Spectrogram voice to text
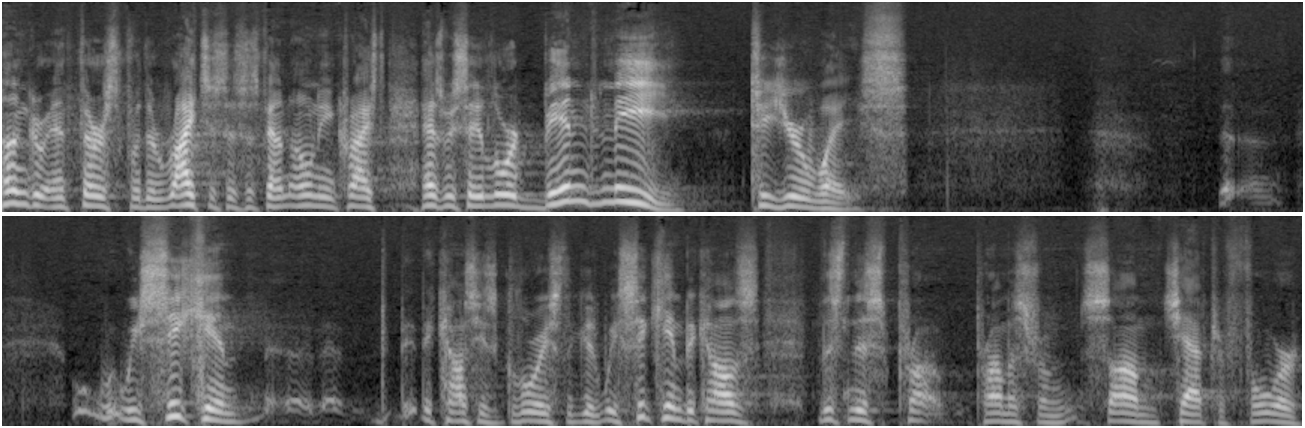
hunger and thirst for the righteousness is found only in Christ, as we say, Lord, bend me to your ways. we seek Him because He's gloriously good. We seek Him because, listen to this pro- promise from Psalm chapter 4.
